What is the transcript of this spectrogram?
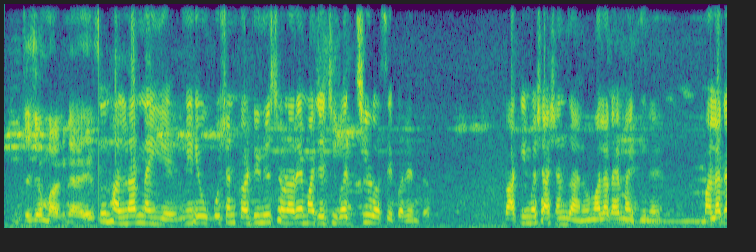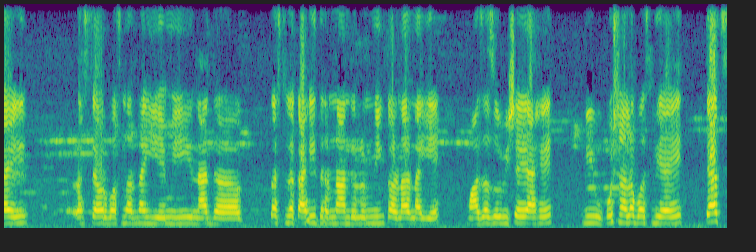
तुमच्या ज्या मागण्या आहेत इथून हलणार नाहीये. मी हे उपोषण कंटिन्यूस ठेवणार आहे. माझ्या जीवात जीव असेपर्यंत. बाकी मग शासन जाणं. मला काय माहिती नाही. मला काही रस्त्यावर बसणार नाहीये मी. ना द कसलं काही धरणं आंदोलन मी करणार नाहीये. माझा जो विषय आहे मी उपोषणाला बसली आहे त्याच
